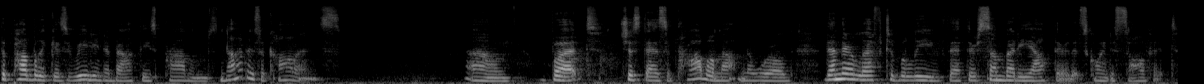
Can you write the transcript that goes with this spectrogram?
the public is reading about these problems not as a commons, um, but just as a problem out in the world, then they're left to believe that there's somebody out there that's going to solve it.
